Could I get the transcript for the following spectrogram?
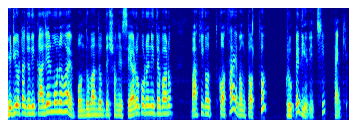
ভিডিওটা যদি কাজের মনে হয়, বন্ধুবান্ধবদের সঙ্গে শেয়ারও করে নিতে পারো। বাকি কথা এবং তথ্য গ্রুপে দিয়ে দিচ্ছি। থ্যাংক ইউ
